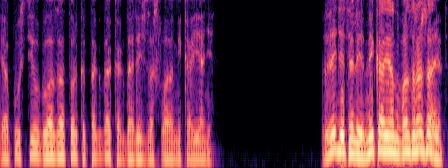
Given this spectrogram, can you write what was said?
и опустил глаза только тогда, когда речь зашла о Микояне. «Видите ли, Микоян возражает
